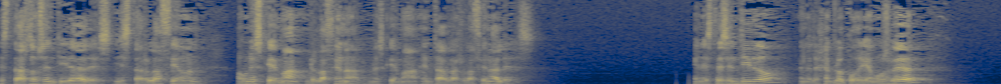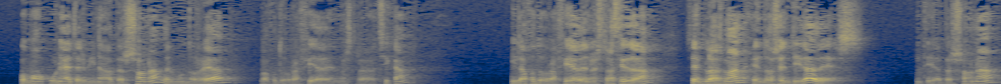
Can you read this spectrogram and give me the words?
estas dos entidades y esta relación a un esquema relacional, un esquema en tablas relacionales. En este sentido, en el ejemplo podríamos ver cómo una determinada persona del mundo real, la fotografía de nuestra chica, y la fotografía de nuestra ciudad se plasman en dos entidades, entidad persona,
